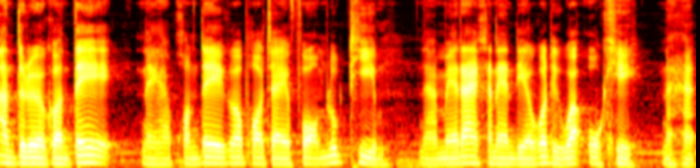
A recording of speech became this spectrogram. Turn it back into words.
อันเตร o คอนเต้นะครับคอนเต้ก็พอใจฟอร์มลูกทีมนะแม้ได้คะแนนเดียวก็ถือว่าโอเคนะฮะ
